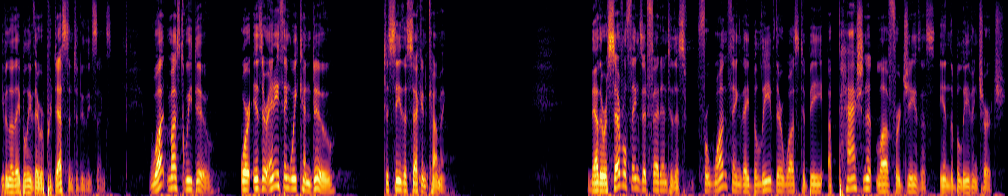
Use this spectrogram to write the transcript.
even though they believed they were predestined to do these things. What must we do, or is there anything we can do to see the second coming? Now, there were several things that fed into this for one thing, they believed there was to be a passionate love for Jesus in the believing church.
